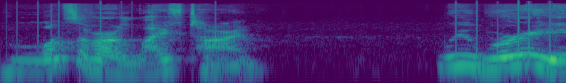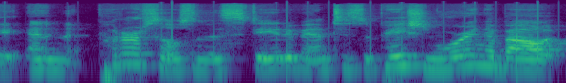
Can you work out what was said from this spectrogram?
months of our lifetime we worry and put ourselves in this state of anticipation, worrying about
